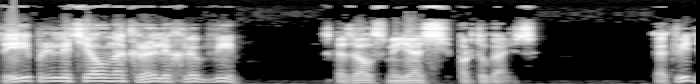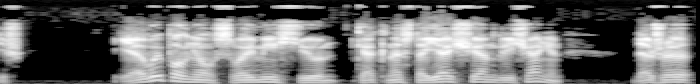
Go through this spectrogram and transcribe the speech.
«Ты прилетел на крыльях любви», — сказал, смеясь, португалец. «Как видишь, я выполнил свою миссию как настоящий англичанин, даже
